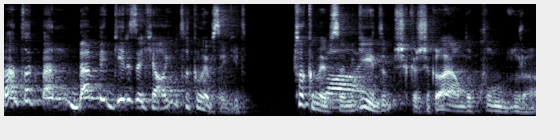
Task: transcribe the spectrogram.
Ben tak ben ben bir geri zekalı gibi takım elbise giydim. Takım elbisemi Vay. giydim şıkır şıkır ayağımda kundura.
